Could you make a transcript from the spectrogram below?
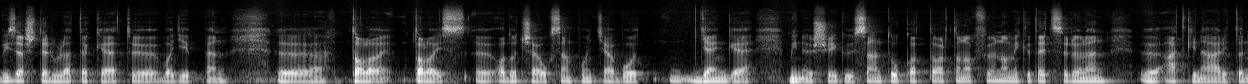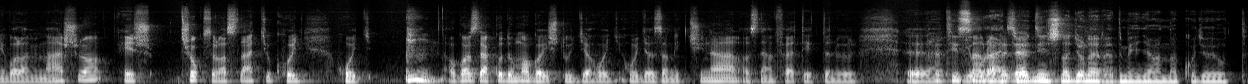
vizes területeket, vagy éppen talaj, talaj adottságok szempontjából gyenge minőségű szántókat tartanak fönn, amiket egyszerűen át kéne állítani valami másra, és sokszor azt látjuk, hogy, hogy a gazdálkodó maga is tudja, hogy, hogy az, amit csinál, az nem feltétlenül Hát hiszen látja, vezet. hogy nincs nagyon eredménye annak, hogy ő ott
